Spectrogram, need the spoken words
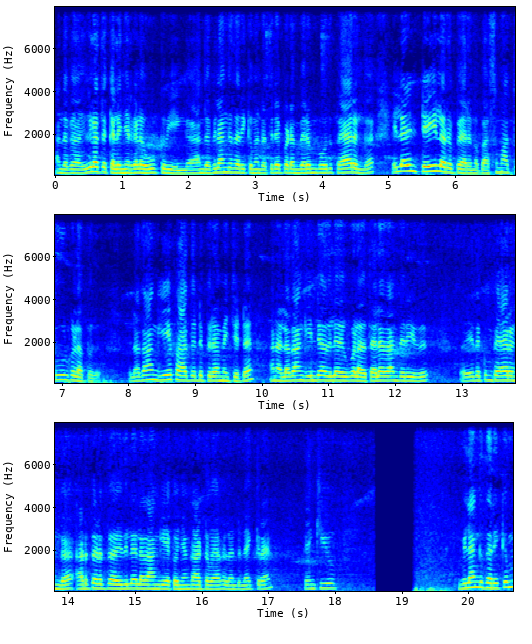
அந்த வ- ஈழத்து கலைஞர்களை ஊக்குவியுங்க. அந்த விலங்கு தரிக்கும் என்ற திரைப்படம் வரும்போது பேருங்க. எல்லோரும் டெய்லரை பேருங்க. பசுமா தூள் கலப்புது. லதாங்கியே பார்த்துட்டு பிரமிச்சிட்டேன். ஆனால் லதாங்கின்ட்டு அதில் இவ்வளோ தலை தான் தெரியுது. இதுக்கும் பேருங்க. அடுத்தடுத்த இதில் லதாங்கியை கொஞ்சம் காட்டுவார்கள் என்று நினைக்கிறேன் தேங்க்யூ விலங்கு தரைக்கும்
